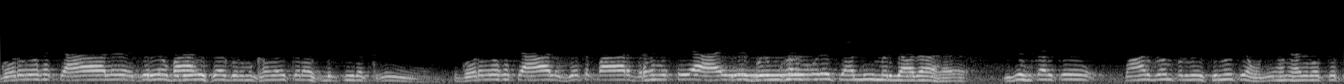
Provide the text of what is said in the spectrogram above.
ਗੁਰਮੁਖ ਚਾਲ ਜਿਤ ਪਾਰ ਗੁਰਮੁਖਾਂ ਦਾ ਇੱਕ ਰਸ ਬਿਰਤੀ ਰੱਖਣੀ ਗੁਰਮੁਖ ਚਾਲ ਜਿਤ ਪਾਰ ਬ੍ਰਹਮ ਇਹ ਧਿਆਏ ਗੁਰਮੁਖਾਂ ਕੋਲੇ ਚਾਲੀ ਮਰਜ਼ਾਦਾ ਹੈ। ਜਿਸ ਕਰਕੇ ਪਾਰ ਬ੍ਰਹਮ ਪਰਮੇਸ਼ਰ ਨੂੰ ਧਿਆਉਂਦੇ ਹਨ ਹਰ ਵਕਤ।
